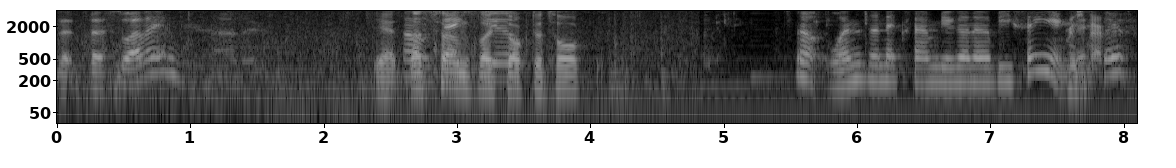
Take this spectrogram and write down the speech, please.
the the swelling. Yeah, that Oh, sounds like you. doctor talk. No, when's the next time you're gonna be singing, Miss Mister? Neville.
